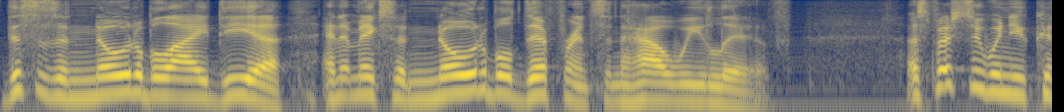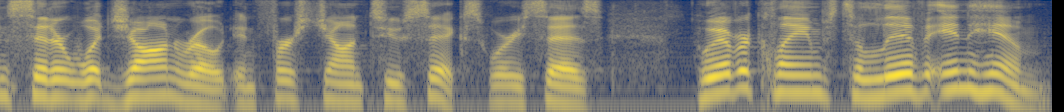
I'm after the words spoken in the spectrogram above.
This is a notable idea, and it makes a notable difference in how we live, especially when you consider what John wrote in 1 John 2 6, where he says, Whoever claims to live in him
